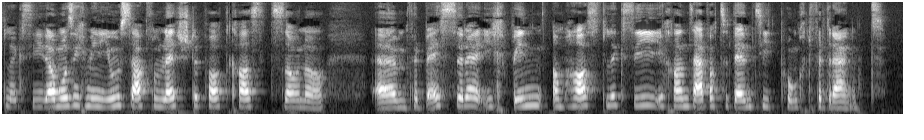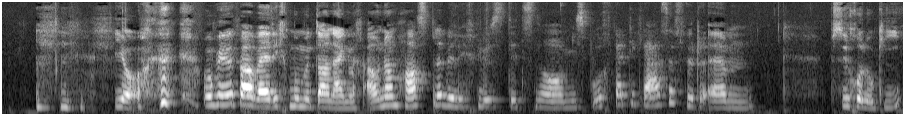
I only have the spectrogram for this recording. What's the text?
Gewesen. Da muss ich meine Aussage vom letzten Podcast jetzt so noch ähm, verbessern. Ich bin am gewesen. ich habe es einfach zu dem Zeitpunkt verdrängt. ja, auf jeden Fall wäre ich momentan eigentlich auch noch am Hustlen, weil ich müsste jetzt noch mein Buch fertig lesen für ähm, Psychologie.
